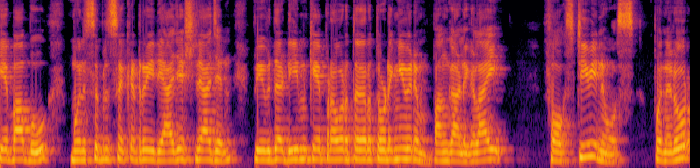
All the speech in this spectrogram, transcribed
K Babu municipal secretary Rajesh Rajan വിവിധ ഡി എം കെ പ്രവർത്തകർ തുടങ്ങിയവരും പങ്കാളികളായി. Fox T V news Punalur.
